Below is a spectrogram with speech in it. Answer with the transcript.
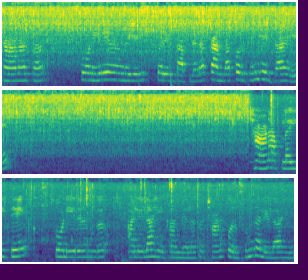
छान असा सोनेरी रंग येईपर्यंत आपल्याला कांदा परतून घ्यायचा आहे. छान आपला इथे सोनेरी रंग आलेला आहे कांद्याला. तो छान परतून झालेला आहे.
